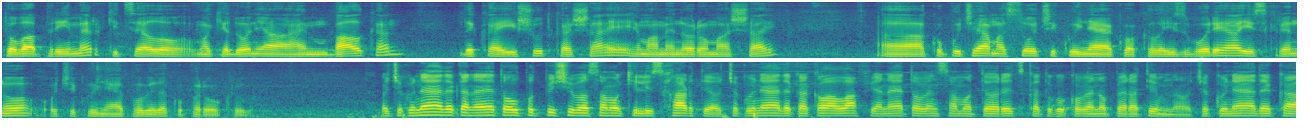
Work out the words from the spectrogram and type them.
това пример ки цело Македонија ем Балкан дека и шутка шај ема мено рома шај ако почеама со очекувања која изборија искрено очекувања победа ко прво круг Очекувања дека не е тоа подпишува само килис хартија, очекувања дека кала лафија не е тоа само теоретска, туку ковен оперативна. Очекувања дека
